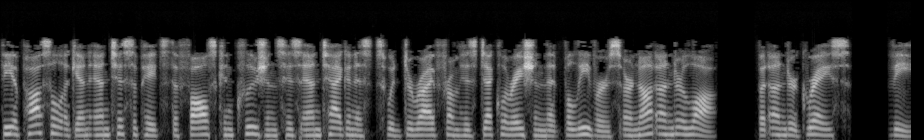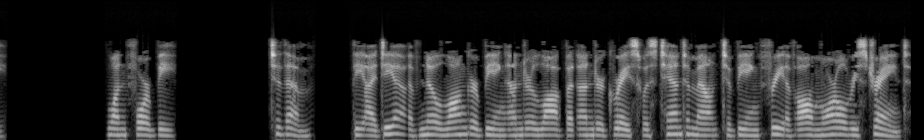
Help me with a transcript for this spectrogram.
The Apostle again anticipates the false conclusions his antagonists would derive from his declaration that believers are not under law, but under grace, v. 14b. To them, the idea of no longer being under law but under grace was tantamount to being free of all moral restraint.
